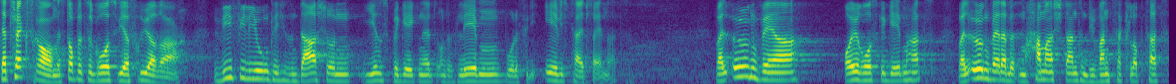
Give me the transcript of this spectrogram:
Der Tracksraum ist doppelt so groß, wie er früher war. Wie viele Jugendliche sind da schon Jesus begegnet und das Leben wurde für die Ewigkeit verändert? Weil irgendwer Euros gegeben hat, weil irgendwer da mit dem Hammer stand und die Wand zerkloppt hat.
